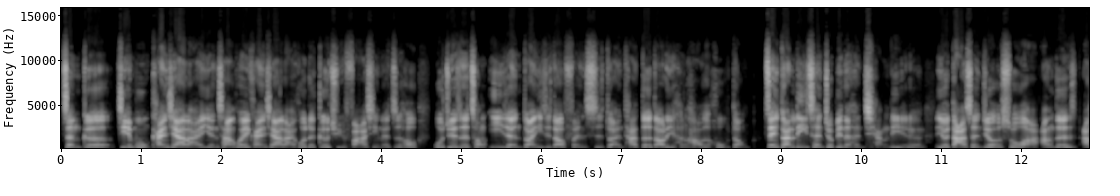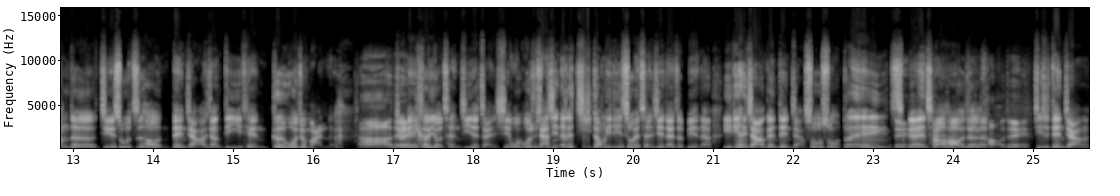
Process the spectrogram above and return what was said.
整个节目看下来，演唱会看下来，或者歌曲发行了之后，我觉得从艺人端一直到粉丝端，他得到了一个很好的互动。这段历程就变得很强烈了。嗯、有大神就有说啊，Under Under 结束之后，店长好像第一天个卧就满了啊，就立刻有成绩的展现。我我就相信那个激动一定是会呈现在这边的，一定很想要跟店长说说，对，嗯、对表演超好的，好对。其实店长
